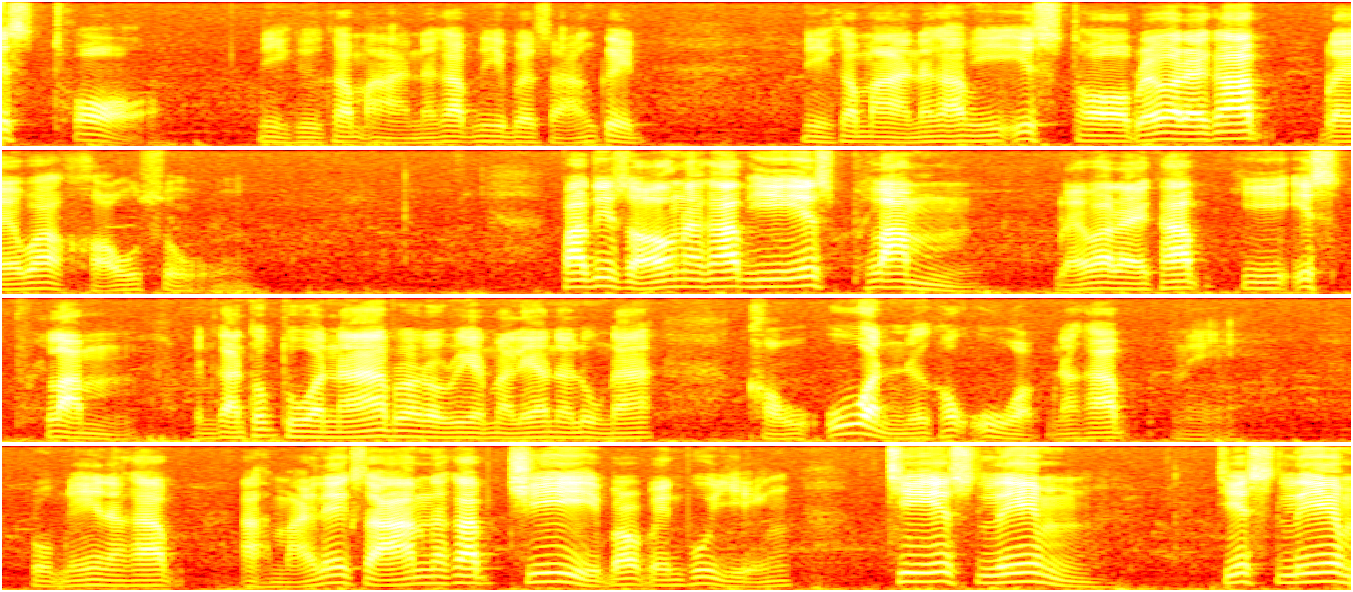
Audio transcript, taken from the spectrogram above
is tall นี่คือคำอ่านนะครับ นี่ภาษาอังกฤษ นี่คำอ่านนะครับ he is tall แปลว่าอะไรครับ แปลว่าเขาสูง ภาพที่2นะครับ he is plump แปลว่าอะไรครับ he is plump เป็นการทบทวนนะ เพราะเราเรียนมาแล้วนะลูกนะ เขาอ้วนหรือเขาอวบนะครับนี่รูปนี้นะครับอะหมายเลข3นะครับ she เพราะเป็นผู้หญิง she is slim จิสลิม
